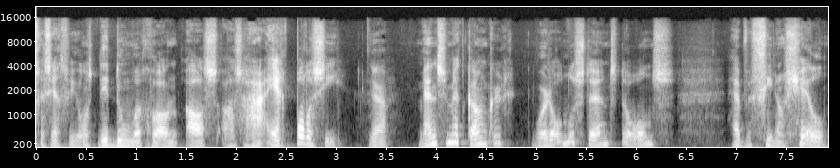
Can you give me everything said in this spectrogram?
gezegd van jongens, dit doen we gewoon als, als HR-policy. Ja. Mensen met kanker worden ondersteund door ons, hebben financieel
